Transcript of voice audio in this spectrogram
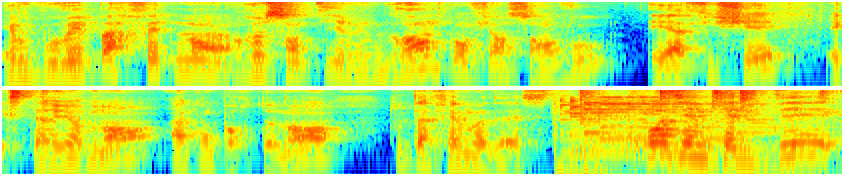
Et vous pouvez parfaitement ressentir une grande confiance en vous et afficher extérieurement un comportement tout à fait modeste. Troisième qualité,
